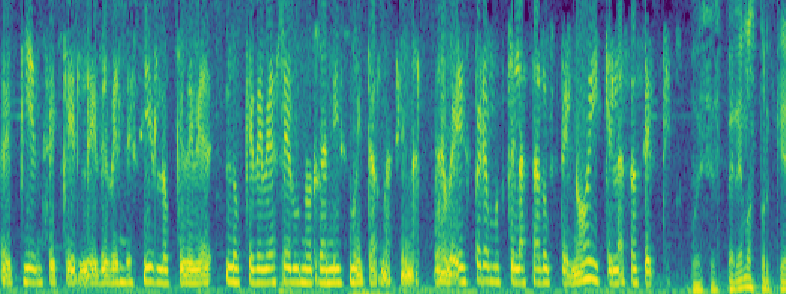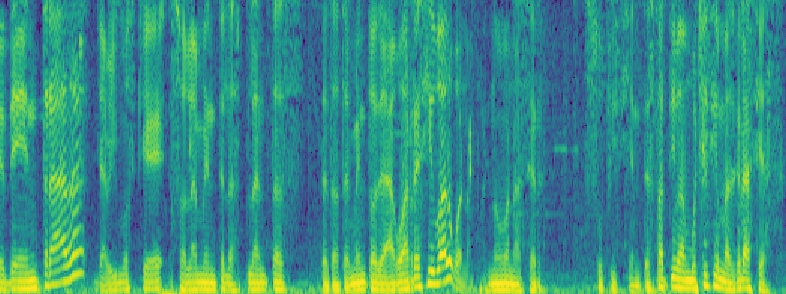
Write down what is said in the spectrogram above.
eh, piense que le deben decir lo que debe lo que debe hacer un organismo internacional. esperemos que las adopte, ¿no? Y que las acepte. Pues esperemos porque de entrada ya vimos que solamente las plantas de tratamiento de agua residual, bueno, pues no van a ser suficientes. Fátima, muchísimas gracias.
